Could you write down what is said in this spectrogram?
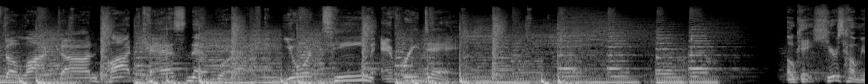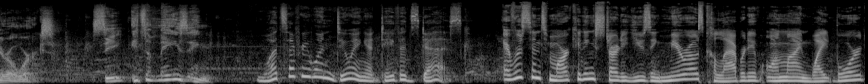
the Locked On Podcast Network, your team every day. Okay, here's how Miro works. See, it's amazing. What's everyone doing at David's desk? Ever since marketing started using Miro's collaborative online whiteboard,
